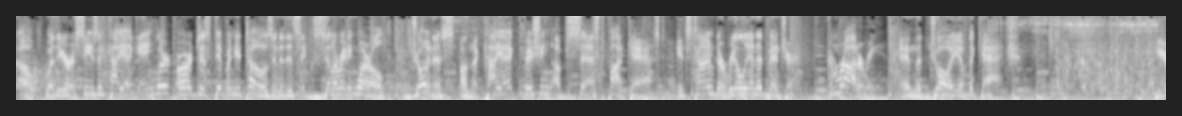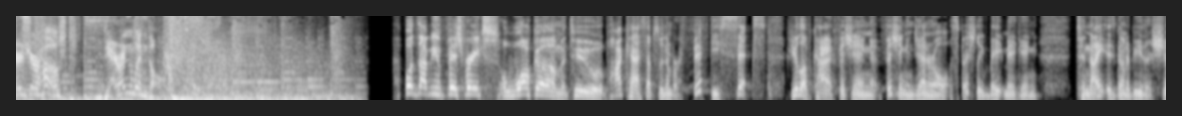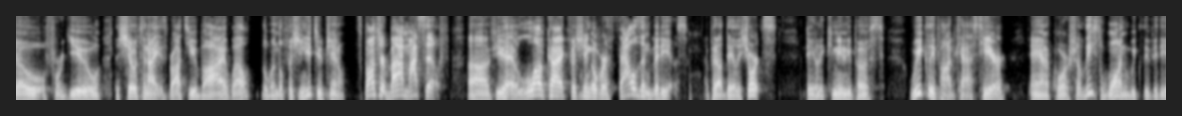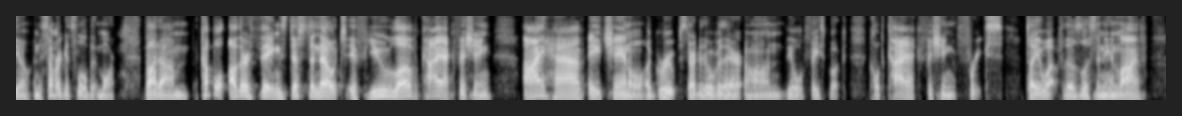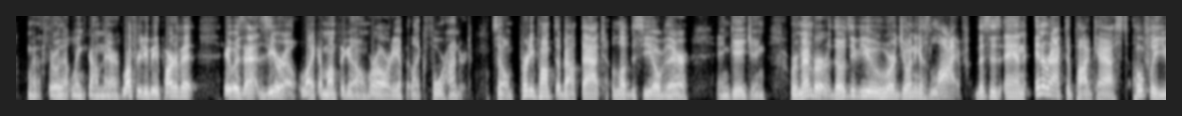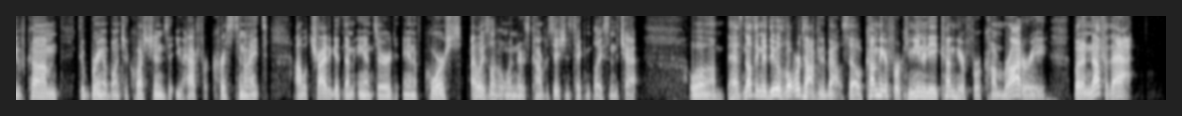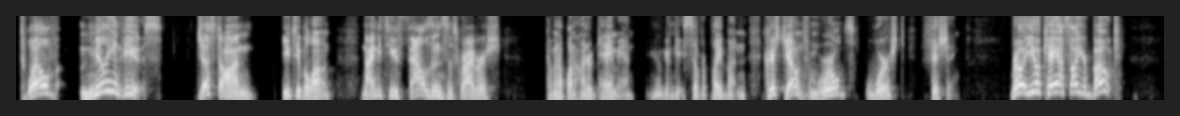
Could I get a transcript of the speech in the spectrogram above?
So, whether you're a seasoned kayak angler or just dipping your toes into this exhilarating world, join us on the Kayak Fishing Obsessed podcast. It's time to reel in adventure, camaraderie, and the joy of the catch. Here's your host, Daren Wendell. What's up, you fish freaks? Welcome to podcast episode number 56. If you love kayak fishing, fishing in general, especially bait making, tonight is going to be the show for you. The show tonight is brought to you by, well, the Wendell Fishing YouTube channel, sponsored by myself. Uh, if you have love kayak fishing, over a thousand videos. I put out daily shorts, daily community posts, weekly podcast here, and of course, at least one weekly video. In the summer, gets a little bit more. But um, a couple other things just to note: if you love kayak fishing, I have a channel, a group started over there on the old Facebook called Kayak Fishing Freaks tell you what, for those listening in live, I'm going to throw that link down there. Love for you to be a part of it. It was at zero like a month ago. We're already up at like 400. So I'm pretty pumped about that. Love to see you over there engaging. Remember, those of you who are joining us live, this is an interactive podcast. Hopefully, you've come to bring a bunch of questions that you have for Chris tonight. I will try to get them answered. And of course, I always love it when there's conversations taking place in the chat well, um, it has nothing to do with what we're talking about. So come here for community, come here for camaraderie. But enough of that. 12 million views just on YouTube alone, 92,000 subscribers, coming up on 100K, man. You're going to get silver play button. Chris Jones from World's Worst Fishing. Bro, you okay? I saw your boat.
